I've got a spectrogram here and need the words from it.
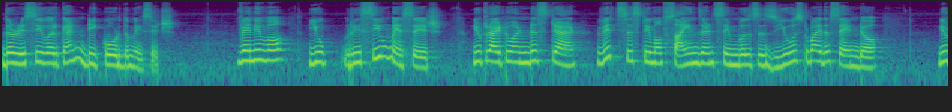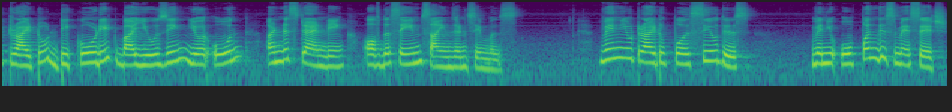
the receiver can decode the message. Whenever you receive message, you try to understand which system of signs and symbols is used by the sender. You try to decode it by using your own understanding of the same signs and symbols. When you try to perceive this, when you open this message,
